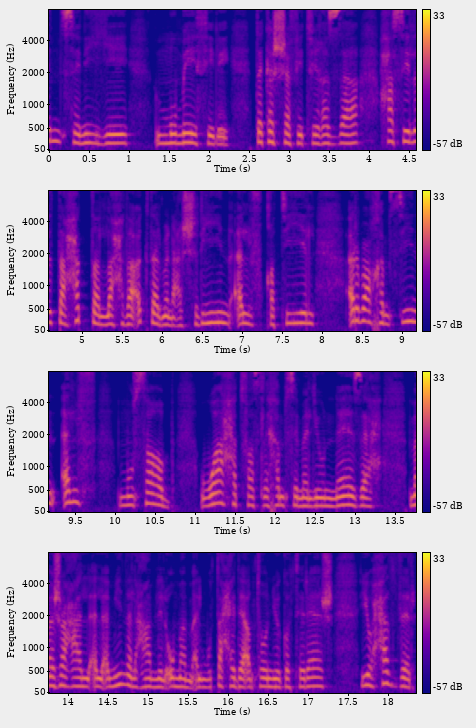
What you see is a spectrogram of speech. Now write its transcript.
إنسانية مماثلة تكشفت في غزة. حصيلتها حتى اللحظة أكثر من عشرين ألف قتيل 54 ألف مصاب 1.5 مليون نازح. ما جعل الأمين العام للأمم المتحدة أنطونيو غوتيريش يحذر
